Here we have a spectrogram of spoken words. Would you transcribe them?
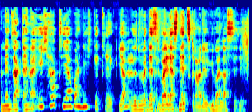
Und dann sagt einer, ich habe sie aber nicht gekriegt, ja, also das, weil das Netz gerade überlastet ist.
